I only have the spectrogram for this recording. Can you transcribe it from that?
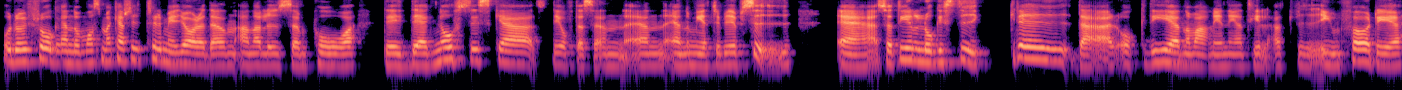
Och då är frågan, då måste man kanske till och med göra den analysen på det diagnostiska, det är oftast en, en endometriebiopsi. Eh, så att det är en logistikgrej där och det är en av anledningarna till att vi inför det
